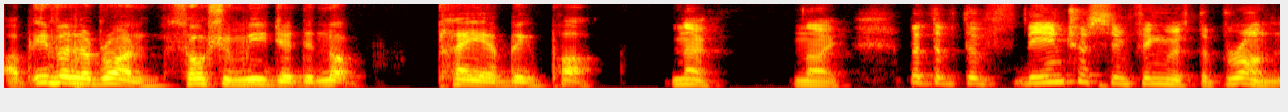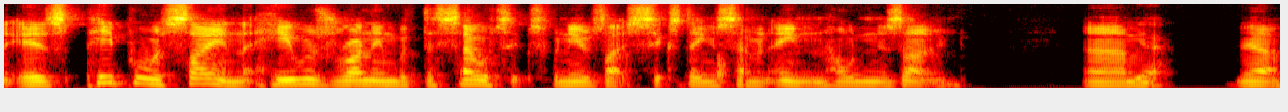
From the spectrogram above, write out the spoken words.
Uh, even LeBron, social media did not play a big part. No, no. But the, the the interesting thing with LeBron is people were saying that he was running with the Celtics when he was like 16, 17 and holding his own. Um, Yeah. Yeah.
